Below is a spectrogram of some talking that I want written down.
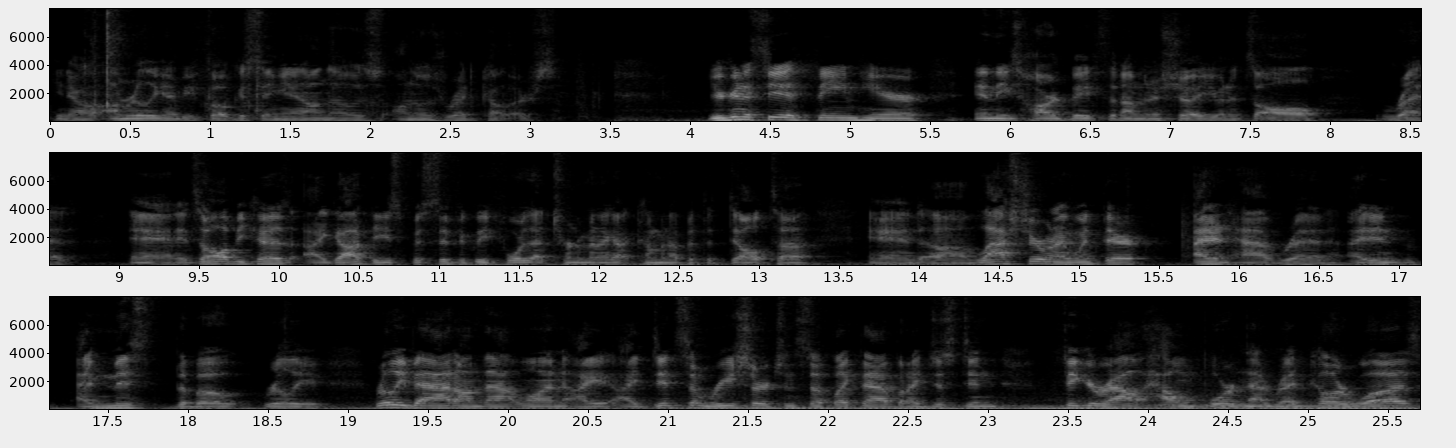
you know, I'm really gonna be focusing in on those on those red colors. You're gonna see a theme here in these hard baits that I'm gonna show you and it's all red. And it's all because I got these specifically for that tournament I got coming up at the Delta. And um, last year when I went there, I didn't have red. I didn't, I missed the boat really, really bad on that one. I, I did some research and stuff like that, but I just didn't figure out how important that red color was.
